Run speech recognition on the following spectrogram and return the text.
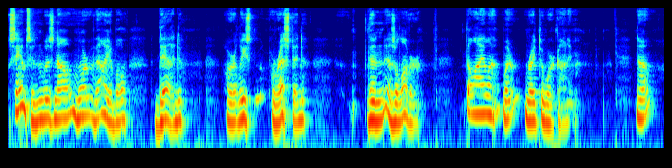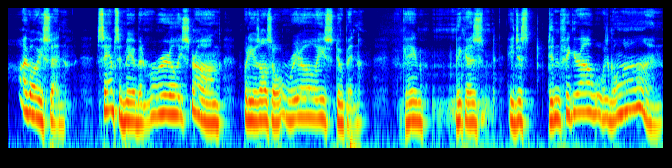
Samson was now more valuable dead, or at least arrested, than as a lover. Delilah went right to work on him. Now, I've always said Samson may have been really strong, but he was also really stupid. Okay? Because he just didn't figure out what was going on.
